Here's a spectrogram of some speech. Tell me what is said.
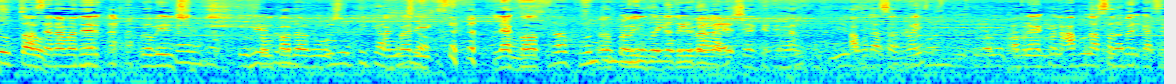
উত্তর আছেন আমাদের এখন আবুল আসাদ কাছে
